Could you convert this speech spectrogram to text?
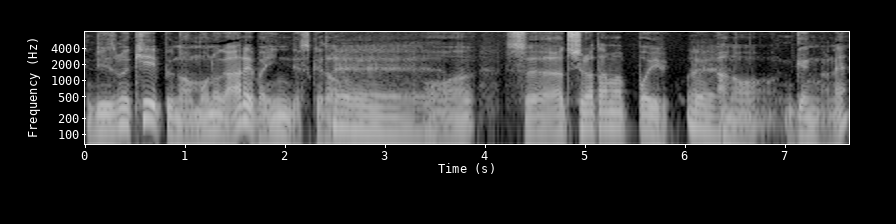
リズムキープのものがあればいいんですけど、えー、スーッと白玉っぽい、えー、あの弦がね、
